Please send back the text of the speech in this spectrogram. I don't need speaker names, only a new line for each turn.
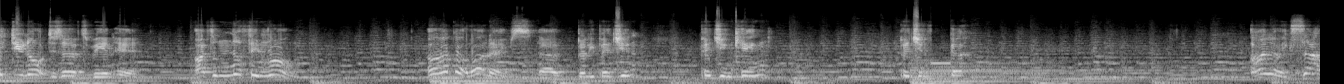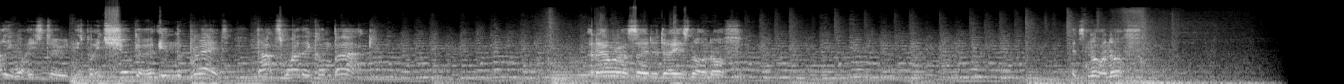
I do not deserve to be in here. I've done nothing wrong. Oh, I've got a lot of names. Uh, Billy Pigeon, Pigeon King, Pigeon F***er. I know exactly what he's doing. He's putting sugar in the bread. That's why they come back. An hour outside a day is not enough. It's not enough.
